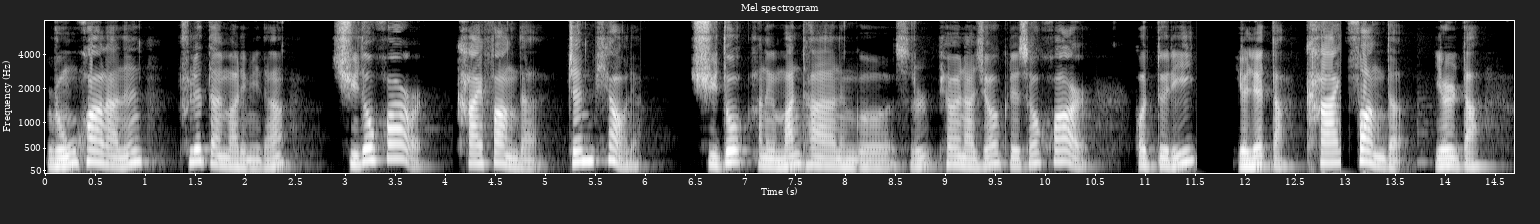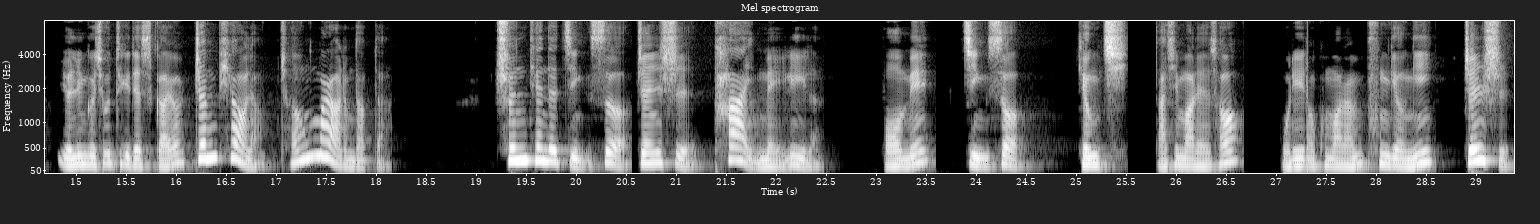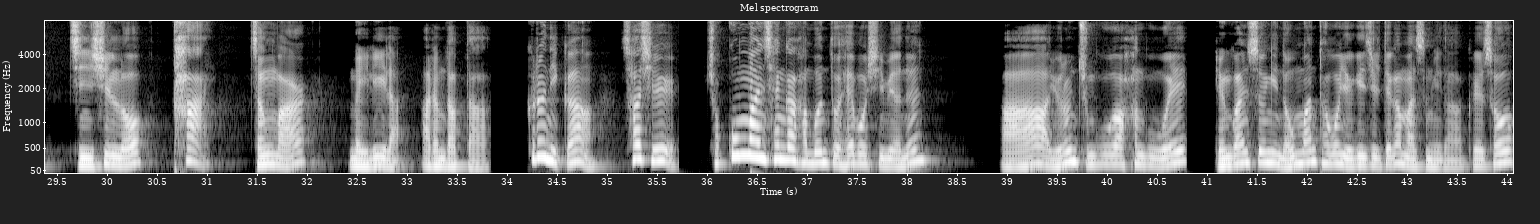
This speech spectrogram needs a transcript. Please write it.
融化了는 풀렸다는 말입니다. 许多花儿开放的真漂亮. 许多 하는 많다는 것을 표현하죠. 그래서 花儿 것들이 열렸다. 开放的 열다. 열린 것이 어떻게 됐을까요? 真漂亮. 정말 아름답다. 春天的景色真是太美丽了. 봄의 景色 경치. 다시 말해서 우리 놓고 말하면 풍경이 真是 진실로 太 정말 美丽了 아름답다. 그러니까 사실 조금만 생각 한번 더 해보시면은 아 이런 중국어 한국어의 연관성이 너무 많다고 여겨질 때가 많습니다. 그래서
